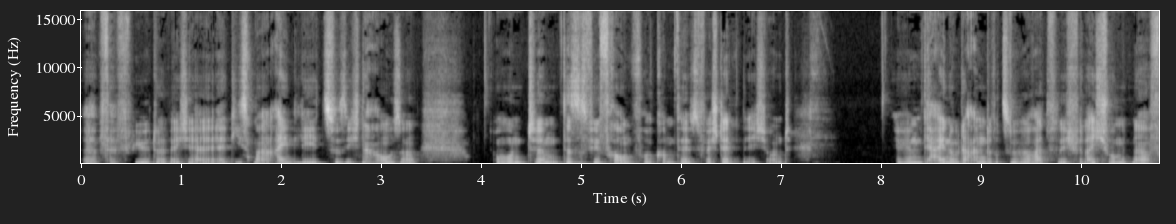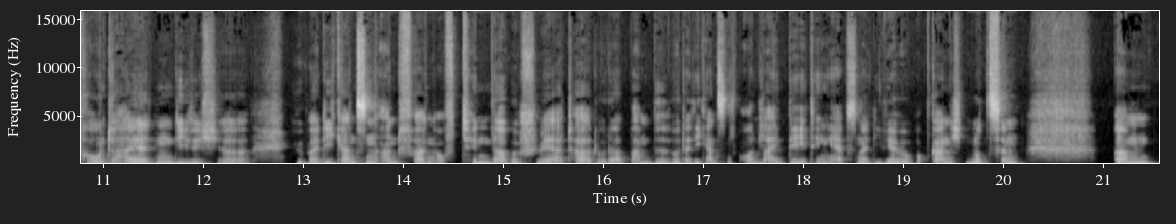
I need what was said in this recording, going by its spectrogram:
äh, verführt oder welche er, diesmal einlädt zu sich nach Hause. Und ähm, das ist für Frauen vollkommen selbstverständlich. Und ähm, der eine oder andere Zuhörer hat sich vielleicht schon mit einer Frau unterhalten, die sich äh, über die ganzen Anfragen auf Tinder beschwert hat oder Bumble oder die ganzen Online-Dating-Apps, ne, die wir überhaupt gar nicht nutzen. Ähm,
